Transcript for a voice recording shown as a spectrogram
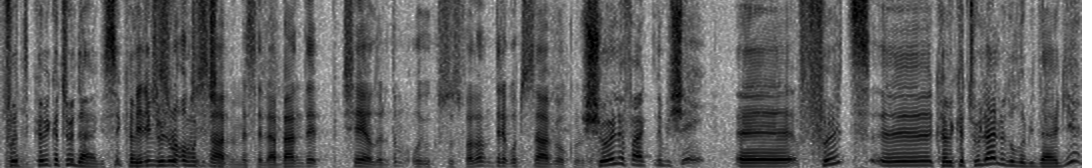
Fırt Hı. karikatür dergisi. Benim için Otis için. abi mesela. Ben de şey alırdım uykusuz falan. Direkt Otis abi okurdum. Şöyle farklı bir şey. E, Fırt e, karikatürlerle dolu bir dergi.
